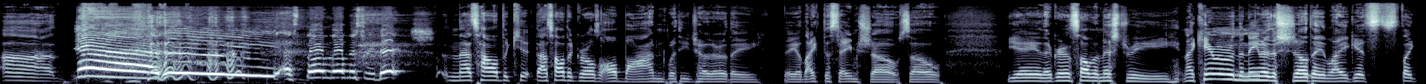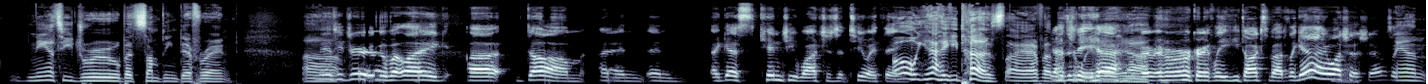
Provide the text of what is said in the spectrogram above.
Uh, yeah, a stone cold mystery, bitch. and that's how the kid that's how the girls all bond with each other they they like the same show so yay they're gonna solve a mystery and i can't remember the name of the show they like it's like nancy drew but something different uh, Nancy Drew, but like, uh, dumb, and and I guess Kenji watches it too. I think. oh yeah he does i have a yeah, doesn't he? yeah. yeah. If I remember correctly, he talks about it. Like, yeah, I watch that show. I was like, and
